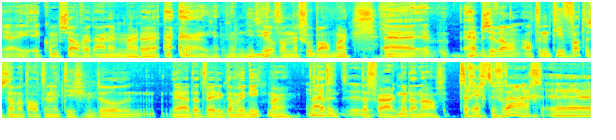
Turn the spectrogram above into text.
Ja, ik kom zelf uit Arnhem, maar uh, ik heb niet heel veel met voetbal. Maar uh, hebben ze wel een alternatief? Wat is dan het alternatief? Ik bedoel, ja, dat weet ik dan weer niet, maar nou, dat, dat, dat, vraag ik me dan af. Terechte vraag. Uh,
